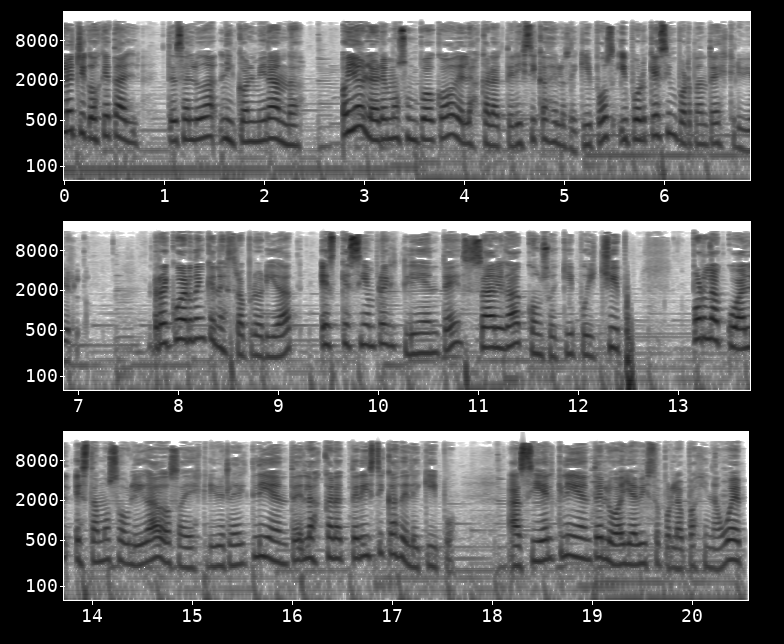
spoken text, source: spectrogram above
Hola chicos, ¿qué tal? Te saluda Nicole Miranda. Hoy hablaremos un poco de las características de los equipos y por qué es importante describirlo. Recuerden que nuestra prioridad es que siempre el cliente salga con su equipo y chip, por la cual estamos obligados a describirle al cliente las características del equipo, así el cliente lo haya visto por la página web.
